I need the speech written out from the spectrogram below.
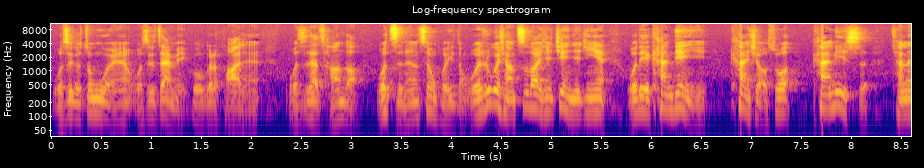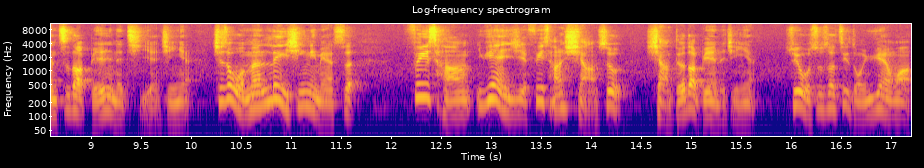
我是个中国人，我是在美国过的华人，我是在长岛，我只能生活一种。我如果想知道一些间接经验，我得看电影、看小说、看历史，才能知道别人的体验经验。其实我们内心里面是。非常愿意，非常享受，想得到别人的经验，所以我是说，这种愿望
